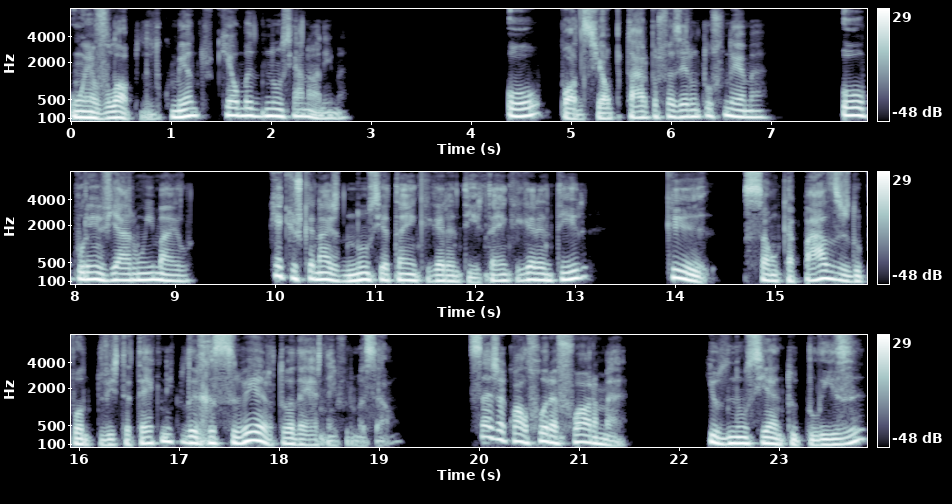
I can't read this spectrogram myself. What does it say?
um envelope de documentos que é uma denúncia anónima. Ou pode-se optar por fazer um telefonema, ou por enviar um e-mail. O que é que os canais de denúncia têm que garantir? Têm que garantir que são capazes, do ponto de vista técnico, de receber toda esta informação, seja qual for a forma que o denunciante utilize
